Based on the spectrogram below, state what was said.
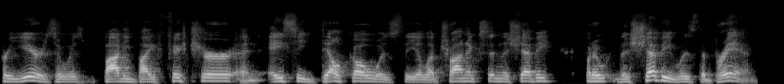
For years, it was body by Fisher, and AC Delco was the electronics in the Chevy, but it, the Chevy was the brand,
